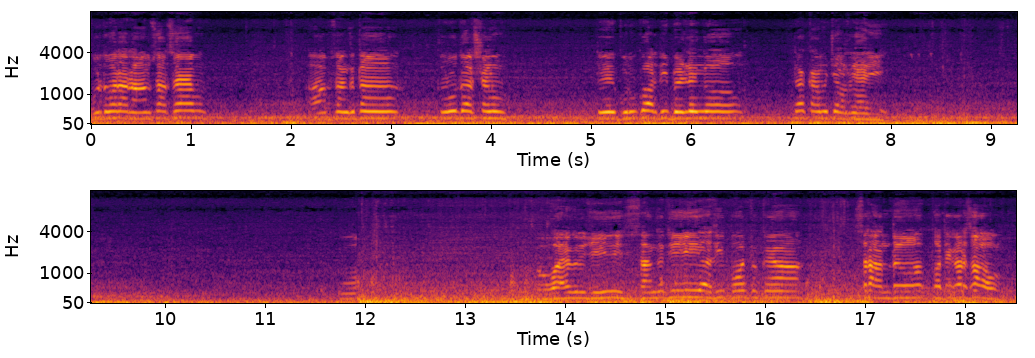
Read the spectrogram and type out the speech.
ਗੁਰਦੁਆਰਾ ਰਾਮਸਰ ਸਾਹਿਬ, ਆਪ ਸੰਗਤਾਂ ਕਰੋ ਦਰਸ਼ਨ ਤੇ ਗੁਰੂ ਘਰ ਦੀ ਬਿਲਡਿੰਗ ਦਾ ਕੰਮ ਚੱਲ ਰਿਹਾ ਜੀ। ਵਾਹਿਗੁਰੂ ਜੀ, ਸੰਗਤ ਜੀ, ਅਸੀਂ ਪਹੁੰਚ ਚੁੱਕੇ ਹਾਂ ਸਰਹੰਦ, ਫਤਿਹਗੜ੍ਹ ਸਾਹਿਬ।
